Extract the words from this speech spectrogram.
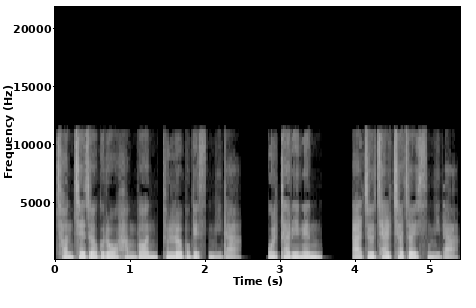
전체적으로 한번 둘러보겠습니다. 울타리는 아주 잘 쳐져 있습니다.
